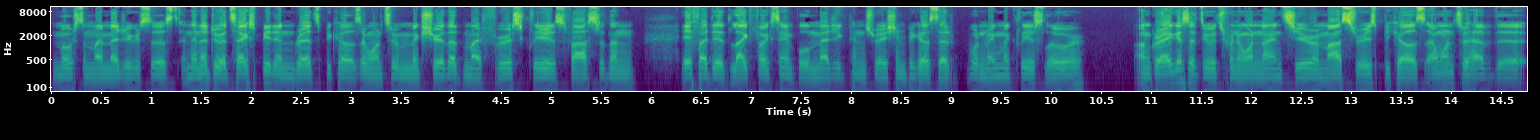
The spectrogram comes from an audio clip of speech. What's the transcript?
most of my magic resist. And then I do attack speed in reds because I want to make sure that my first clear is faster than if I did, like, for example, magic penetration because that would make my clear slower. On Gragas, I do 2190 masteries because I want to have the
